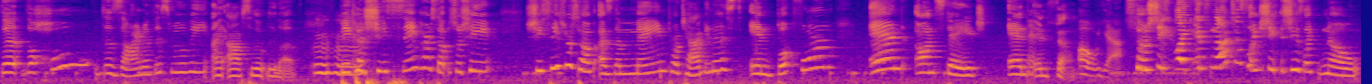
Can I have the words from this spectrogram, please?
the the whole design of this movie I absolutely love. Because she's seeing herself so she she sees herself as the main protagonist in book form and on stage and in film. Oh yeah. So she like it's not just like she she's like no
